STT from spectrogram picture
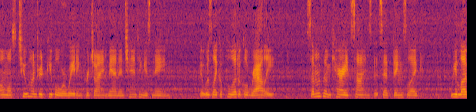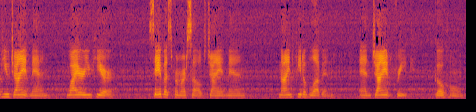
almost 200 people were waiting for Giant Man and chanting his name. It was like a political rally. Some of them carried signs that said things like, We love you, Giant Man. Why are you here? Save us from ourselves, Giant Man. Nine feet of lovin'. And Giant Freak, go home.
